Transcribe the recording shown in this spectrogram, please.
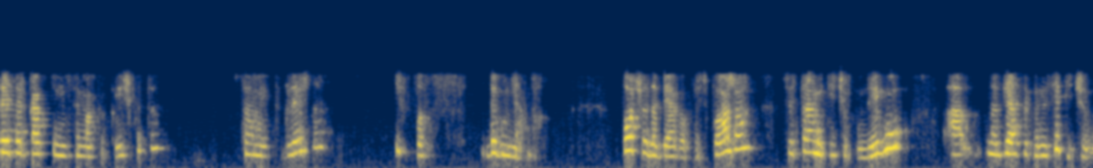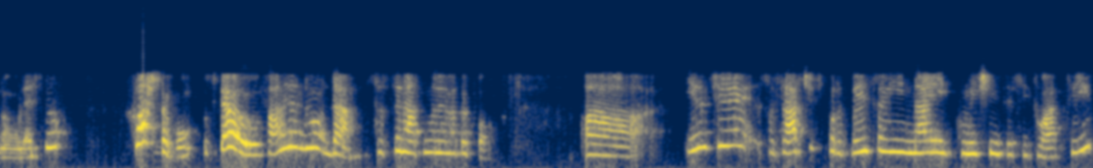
Петър, както му се мака кришката, само и поглежда и фъс, да го няма. Почва да бяга през плажа, сестра ми тича по него, а на пясъка не се тича много лесно. Хваща го, успява да го фане, но да, с цената нали на какво. А, иначе с Арчи според мен са и най-комичните ситуации.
